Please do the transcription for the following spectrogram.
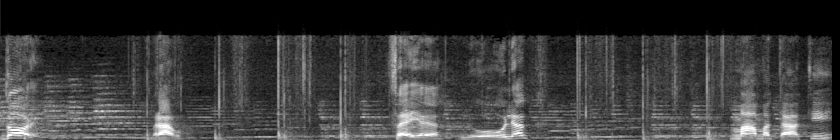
Горе. Браво. Фея, люляк, мама, тати,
